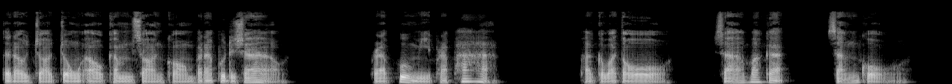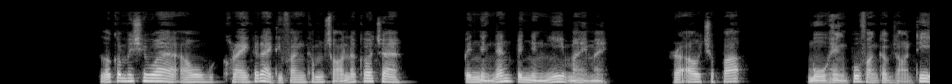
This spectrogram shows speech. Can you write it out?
แต่เราเจาะจงเอาคำสอนของพระพุทธเจ้า พระผู้มีพระภาคภากวะโต สาวกะสังโฆแล้วก็ไม่ใช่ว่าเอาใครก็ได้ที่ฟังคำสอนแล้วก็จะเป็นอย่างนั้นเป็นอย่างนี้ไม่ไม่เราเอาเฉพาะ หมู่แห่งผู้ฟังคำสอนที่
